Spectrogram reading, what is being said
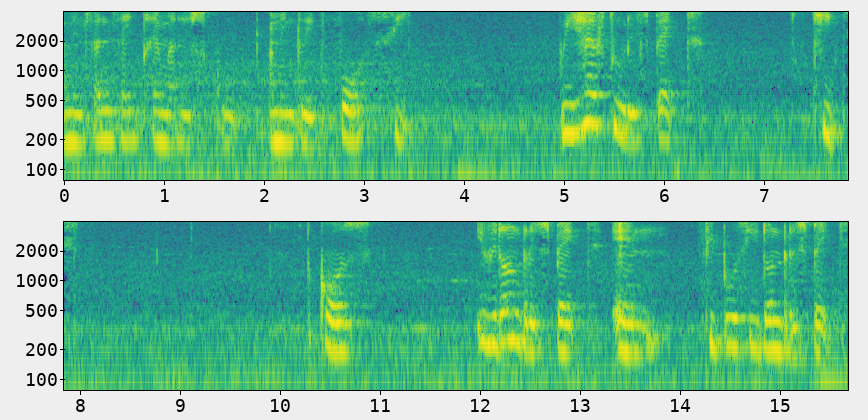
I'm in Sunnyside Primary School. I'm in grade 4C. We have to respect kids because if you don't respect and people see you don't respect,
